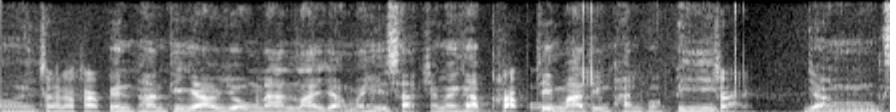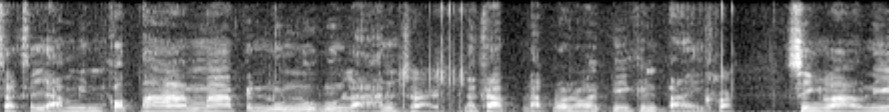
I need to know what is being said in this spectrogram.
น้อยๆ ใช่แล้วครับ เป็นพันธุ์ที่ยาวโยงนานมาอย่างมเหสักใช่ไหมครับ ครับผมที่มาถึงพันกว่าปี ใช่อย่างศักดิ์สยามมินก็ตามมาเป็นรุ่นลูกรุ่นหลานใช่นะครับหลักร้อยร้อยๆปีขึ้นไป ครับ สิ่งเหล่านี้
